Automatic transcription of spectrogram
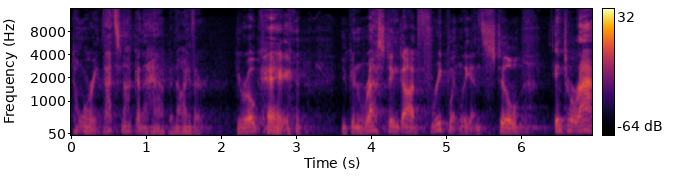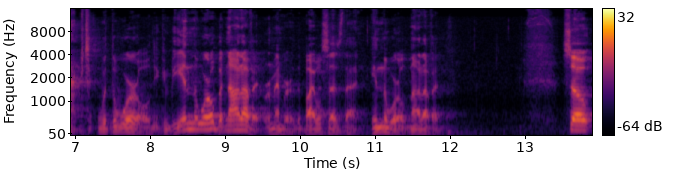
Don't worry, that's not going to happen either. You're okay. You can rest in God frequently and still interact with the world. You can be in the world, but not of it. Remember, the Bible says that in the world, not of it. So,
